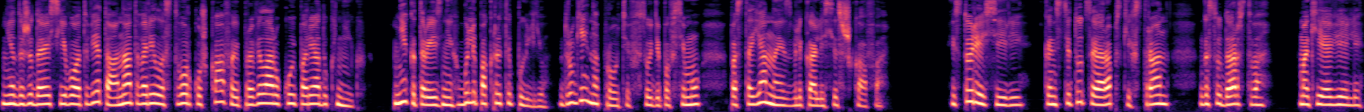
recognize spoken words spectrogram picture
Не дожидаясь его ответа, она отворила створку шкафа и провела рукой по ряду книг. Некоторые из них были покрыты пылью, другие, напротив, судя по всему, постоянно извлекались из шкафа. История Сирии, Конституция арабских стран, государства, Макиавелли,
